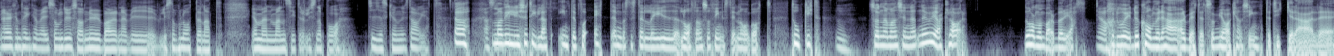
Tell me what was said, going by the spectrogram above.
Ja, jag kan tänka mig, som du sa nu bara när vi lyssnade på låten, att ja, men man sitter och lyssnar på tio sekunder i taget. Ja, Alltså, Man vill ju se till att inte på ett endaste ställe i låten så finns det något tokigt. mm. Så när man känner att nu är jag klar, då har man bara börjat. ja. För då, är, då kommer det här arbetet som jag kanske inte tycker är eh,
